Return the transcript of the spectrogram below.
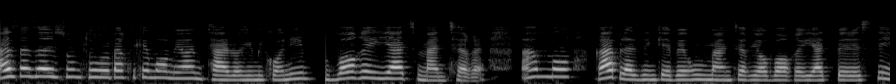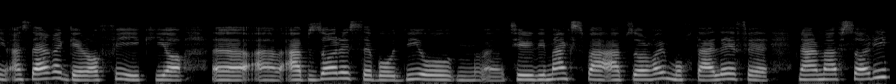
از نظر زومتور وقتی که ما میایم طراحی می‌کنیم واقعیت منطقه. اما قبل از اینکه به اون منطق یا واقعیت برسیم از طریق گرافیک یا ابزار سبودی و تیردی مکس و ابزارهای مختلف نرم افزاری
